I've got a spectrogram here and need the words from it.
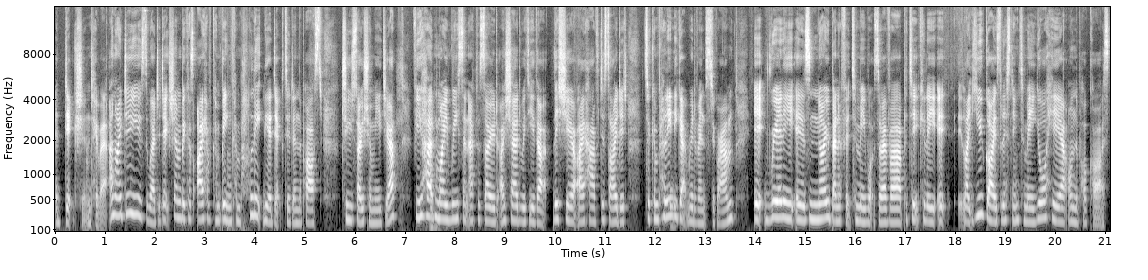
addiction to it. And I do use the word addiction because I have been completely addicted in the past to social media. If you heard my recent episode, I shared with you that this year I have decided to completely get rid of Instagram. It really is no benefit to me whatsoever, particularly it like you guys listening to me, you're here on the podcast.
